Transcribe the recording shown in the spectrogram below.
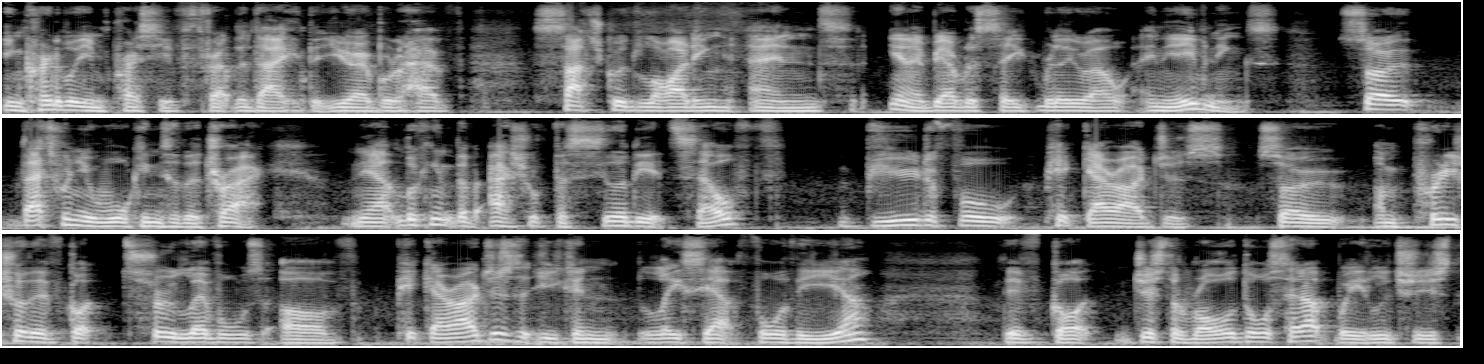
Incredibly impressive throughout the day that you're able to have such good lighting and, you know, be able to see really well in the evenings. So that's when you walk into the track. Now, looking at the actual facility itself, beautiful pit garages. So I'm pretty sure they've got two levels of pit garages that you can lease out for the year. They've got just a roller door setup where you literally just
